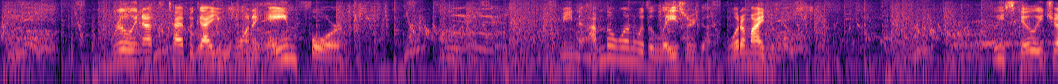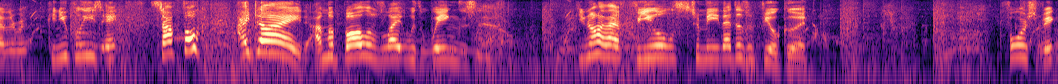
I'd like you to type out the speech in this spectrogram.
I'm really not the type of guy you would want to aim for. I mean, I'm the one with a laser gun. What am I doing? Please kill each other with- Can you please aim- Stop focus- I died! I'm a ball of light with wings now. You know how that feels to me? That doesn't feel good. Force Vic-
